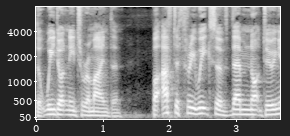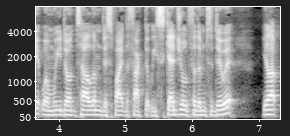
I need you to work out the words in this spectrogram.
that we don't need to remind them. But after three weeks of them not doing it when we don't tell them, despite the fact that we scheduled for them to do it, you're like,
